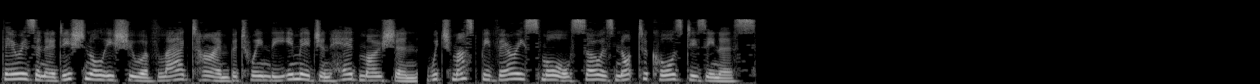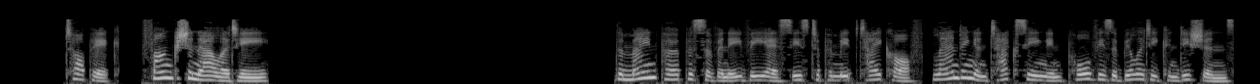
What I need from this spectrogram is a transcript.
There is an additional issue of lag time between the image and head motion, which must be very small so as not to cause dizziness. Topic: Functionality. The main purpose of an EVS is to permit takeoff, landing and taxiing in poor visibility conditions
